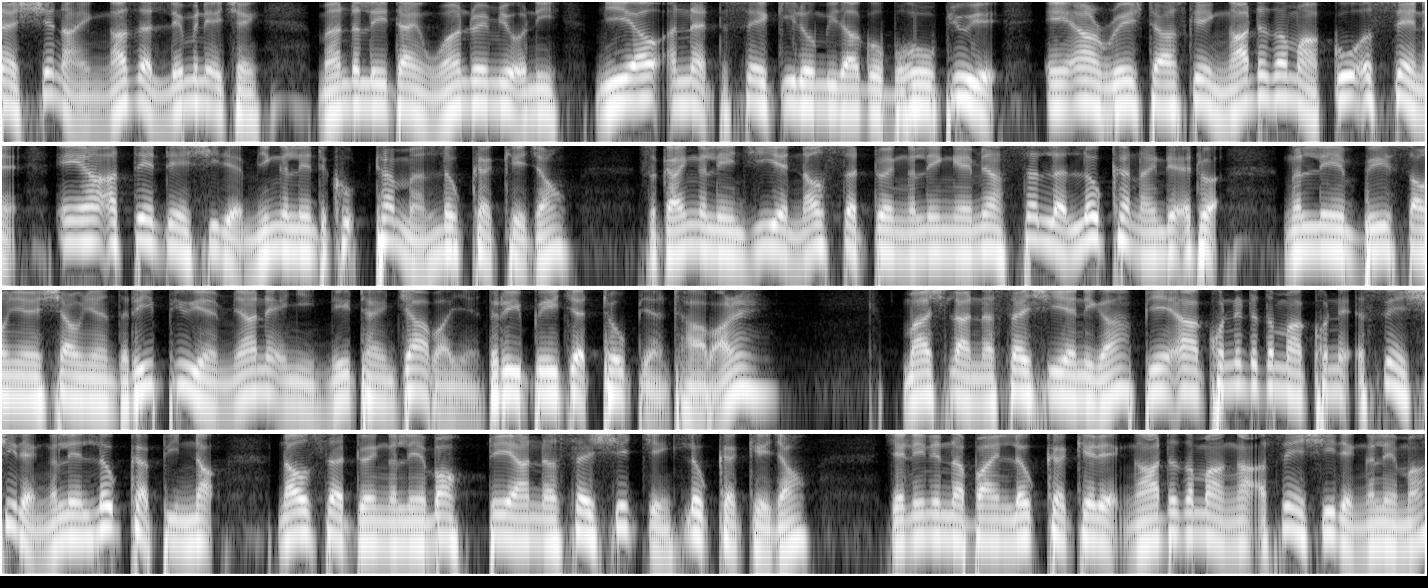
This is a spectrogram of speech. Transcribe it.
နက်8:54မိနစ်အချိန်မန္တလေးတိုင်းဝမ်တွင်းမြို့အနီးမြေအောက်အနက်10ကီလိုမီတာကိုဗဟိုပြု၍အင်အား Richter scale 9.9အဆင့်နဲ့အင်အားအသင့်တင်ရှိတဲ့မြင်းငလင်တစ်ခုထပ်မံလှုပ်ခတ်ခဲ့ကြောင်းစကိုင်းငလင်ကြီးရဲ့နောက်ဆက်တွဲငလင်ငယ်များဆက်လက်လှုပ်ခတ်နိုင်တဲ့အတွက်ငလင်ဘေးဆောင်ရန်ရှောင်ရန်သတိပြုရန်များနဲ့အညီနေထိုင်ကြပါရန်သတိပေးချက်ထုတ်ပြန်ထားပါတယ်မတ်လ28ရက်နေ့ကပြင်အား9.8အဆင့်ရှိတဲ့ငလင်လှုပ်ခတ်ပြီးနောက်နောက်ဆက်တွဲငလင်ပေါင်း128ကြိမ်လှုပ်ခတ်ခဲ့ကြောင်း ယနေ့နေ့နောက်ပိုင်းလှုပ်ခတ်ခဲ့တဲ့9.5အဆင့်ရှိတဲ့ငလင်မှာ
